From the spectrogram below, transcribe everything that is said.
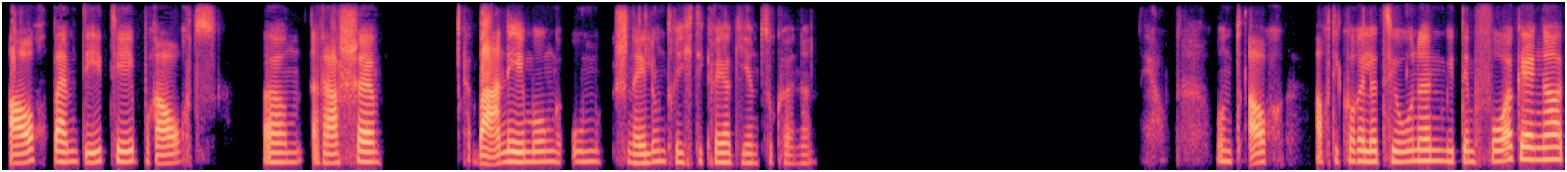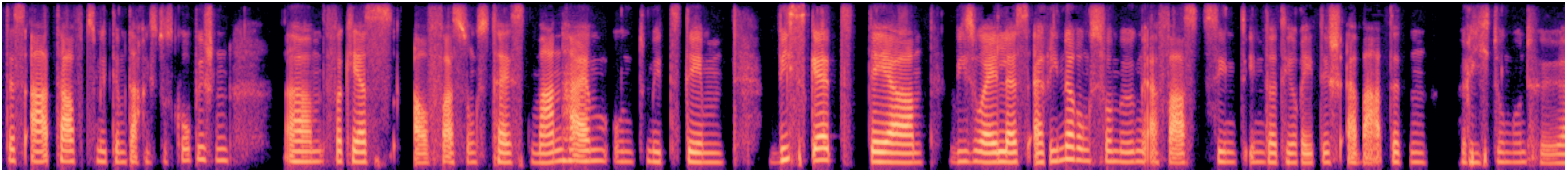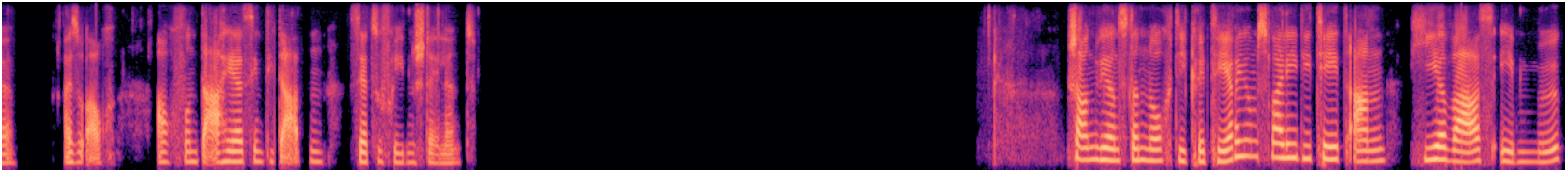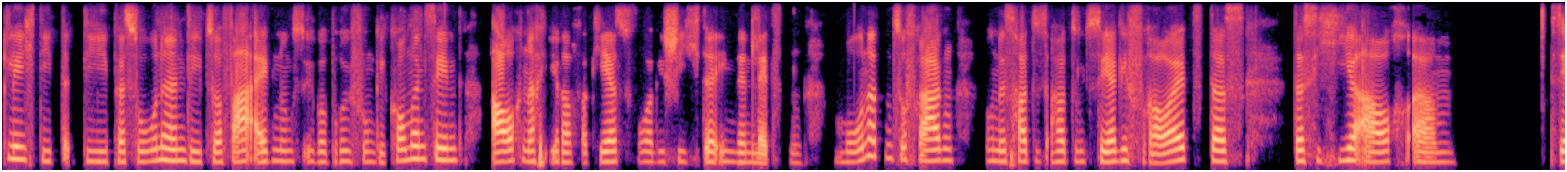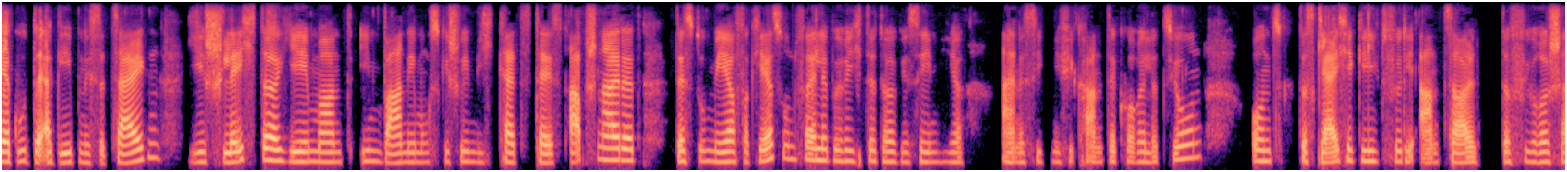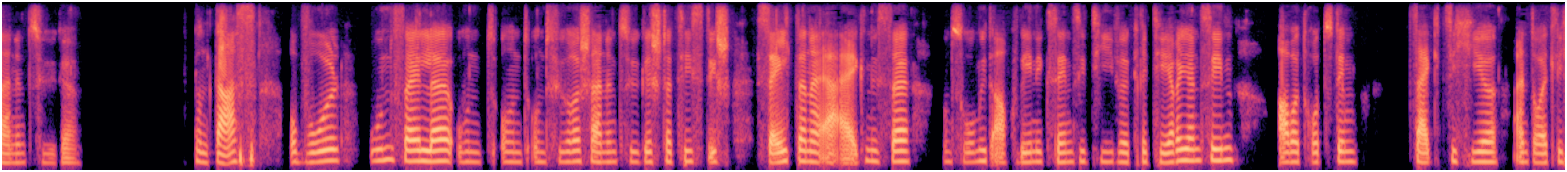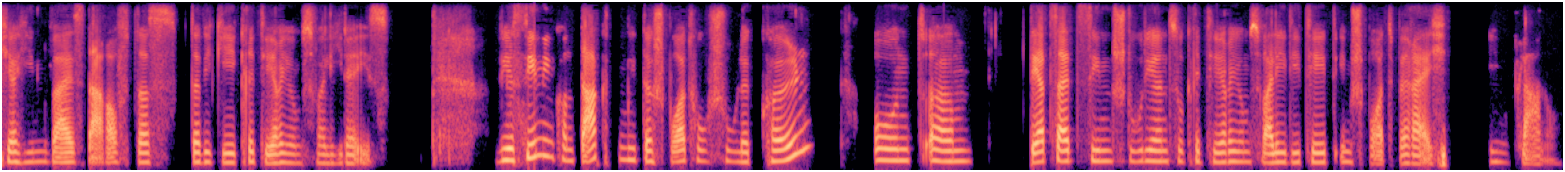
Auch beim DT braucht es ähm, rasche Wahrnehmung, um schnell und richtig reagieren zu können. und auch, auch die Korrelationen mit dem Vorgänger des ATAFTs, mit dem tachystoskopischen ähm, Verkehrsauffassungstest Mannheim und mit dem Visget, der visuelles Erinnerungsvermögen erfasst, sind in der theoretisch erwarteten Richtung und Höhe. Also auch, auch von daher sind die Daten sehr zufriedenstellend. Schauen wir uns dann noch die Kriteriumsvalidität an. Hier war es eben möglich, die, die Personen, die zur Fahreignungsüberprüfung gekommen sind, auch nach ihrer Verkehrsvorgeschichte in den letzten Monaten zu fragen. Und es hat, hat uns sehr gefreut, dass, dass sich hier auch ähm, sehr gute Ergebnisse zeigen. Je schlechter jemand im Wahrnehmungsgeschwindigkeitstest abschneidet, desto mehr Verkehrsunfälle berichtet er. Wir sehen hier eine signifikante Korrelation und das Gleiche gilt für die Anzahl der Führerscheinenzüge. Und das, obwohl Unfälle und, und, und Führerscheinenzüge statistisch seltene Ereignisse und somit auch wenig sensitive Kriterien sind, aber trotzdem zeigt sich hier ein deutlicher Hinweis darauf, dass der WG kriteriumsvalide ist. Wir sind in Kontakt mit der Sporthochschule Köln und ähm, derzeit sind Studien zur Kriteriumsvalidität im Sportbereich in Planung.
